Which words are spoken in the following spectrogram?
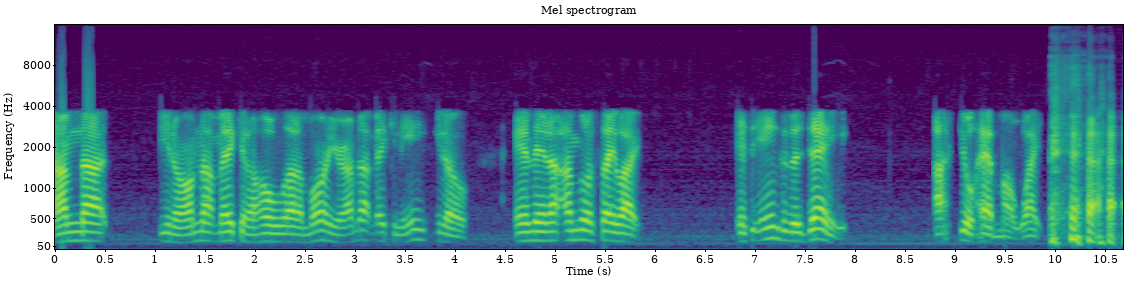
I'm not." You know, I'm not making a whole lot of money, or I'm not making any, you know, and then I'm going to say like, at the end of the day, I still have my white.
